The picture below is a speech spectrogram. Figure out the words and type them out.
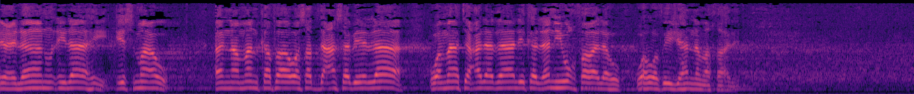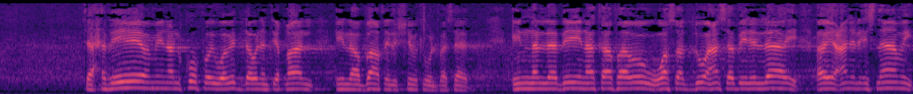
إعلان إلهي. اسمعوا. أن من كفر وصد عن سبيل الله ومات على ذلك لن يغفر له وهو في جهنم خالد. تحذير من الكفر والردة والانتقال إلى باطل الشرك والفساد. إن الذين كفروا وصدوا عن سبيل الله أي عن الإسلام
